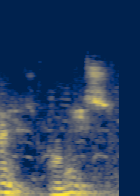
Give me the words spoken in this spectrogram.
Honey, police.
